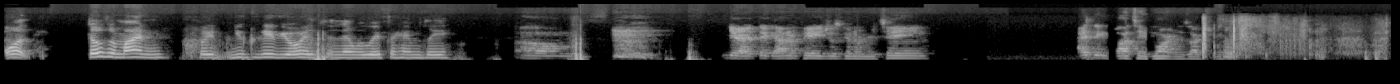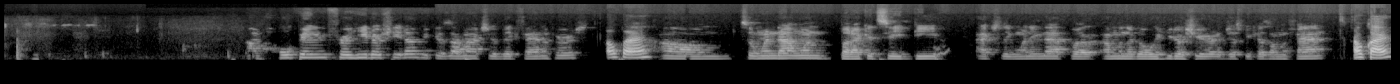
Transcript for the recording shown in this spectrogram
Well, those are mine, but you could give yours, and then we wait for Himsley. Um, yeah, I think Adam Page is going to retain. I think Dante Martin is actually. I'm hoping for Hito Shida because I'm actually a big fan of hers. Okay. Um, to win that one, but I could see Deeb actually winning that. But I'm gonna go with Hito Shida just because I'm a fan. Okay.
